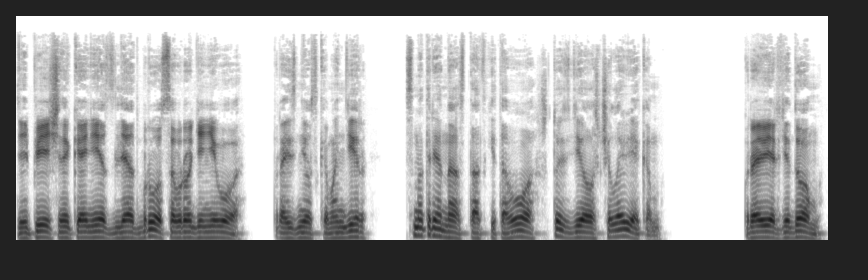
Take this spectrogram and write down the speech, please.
«Типичный конец для отброса вроде него», — произнес командир, смотря на остатки того, что сделал с человеком. «Проверьте дом.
